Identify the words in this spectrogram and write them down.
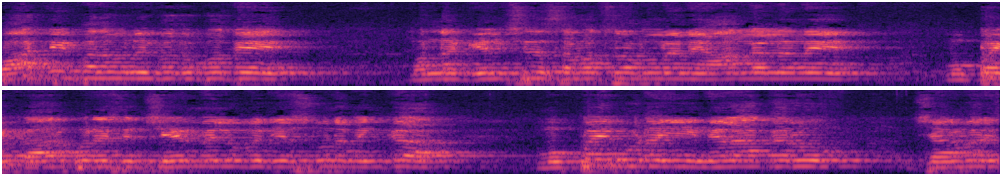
పార్టీ పదవులు ఇవ్వకపోతే మొన్న గెలిచిన సంవత్సరంలోనే ఆన్లైన్లోనే ముప్పై కార్పొరేషన్ చైర్మన్లుగా చేసుకున్నాం. ఇంకా ముప్పై కూడా ఈ నెలాఖరు జనవరి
